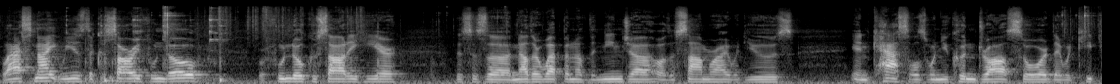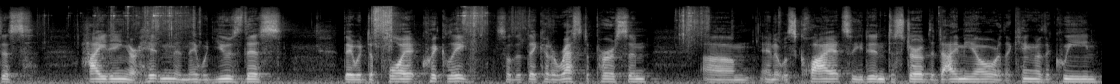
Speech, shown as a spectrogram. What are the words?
Last night we used the Kusari Fundo, or Fundo Kusari here. This is another weapon of the ninja or the samurai would use in castles when you couldn't draw a sword. They would keep this hiding or hidden and they would use this. They would deploy it quickly so that they could arrest a person. Um, and it was quiet so you didn't disturb the daimyo or the king or the queen.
